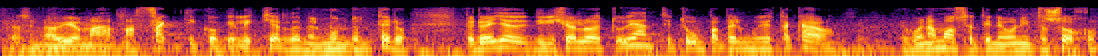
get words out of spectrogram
Entonces no había más, más fáctico que la izquierda en el mundo entero. Pero ella dirigió a los estudiantes, tuvo un papel muy destacado. Es buena moza, tiene bonitos ojos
